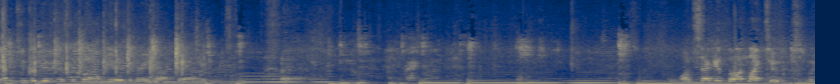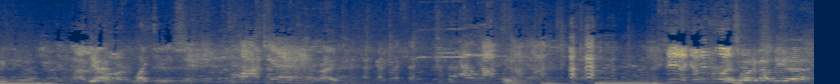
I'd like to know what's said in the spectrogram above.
Thank you. For giving us the clap here at the Green Rock family. On second thought, like tubes. What do you, you know? Yeah, like tubes. All right. There's one about the uh,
